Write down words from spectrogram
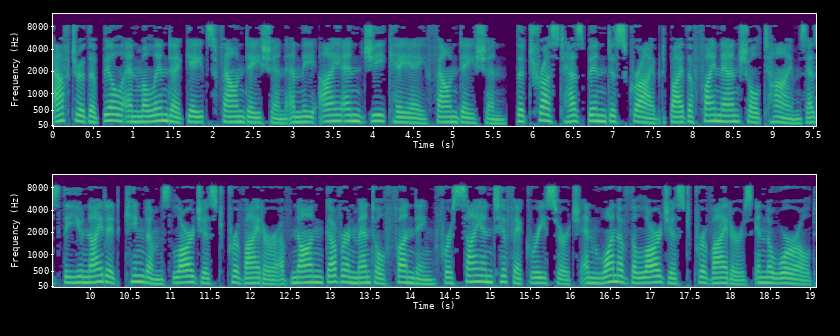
after the Bill and Melinda Gates Foundation and the INGKA Foundation. The Trust has been described by the Financial Times as the United Kingdom's largest provider of non-governmental funding for scientific research and one of the largest providers in the world.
